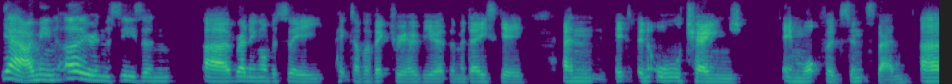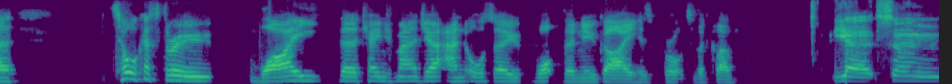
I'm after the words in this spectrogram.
Yeah, I mean, earlier in the season, uh, Reading obviously picked up a victory over you at the Madejski, and mm. it's been all changed in Watford since then. Uh, talk us through why the change of manager and also what the new guy has brought to the club. Yeah, so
